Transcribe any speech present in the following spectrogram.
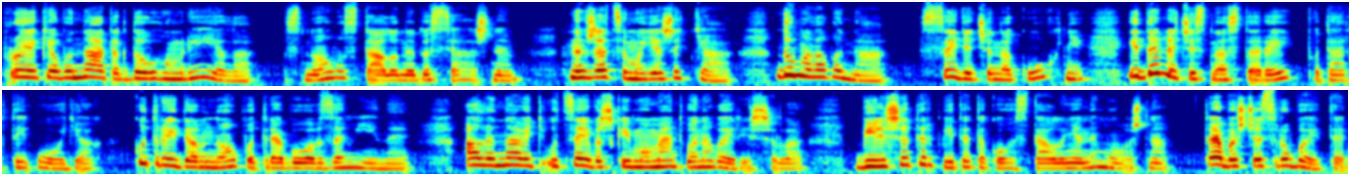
про яке вона так довго мріяла, знову стало недосяжним. Невже це моє життя? думала вона, сидячи на кухні і дивлячись на старий потертий одяг, котрий давно потребував заміни. Але навіть у цей важкий момент вона вирішила більше терпіти такого ставлення не можна. Треба щось робити.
